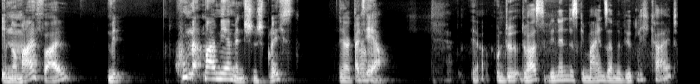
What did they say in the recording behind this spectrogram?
im Normalfall mit hundertmal mehr Menschen sprichst Ja, als er. Ja, und du, du hast, wir nennen das gemeinsame Wirklichkeit.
